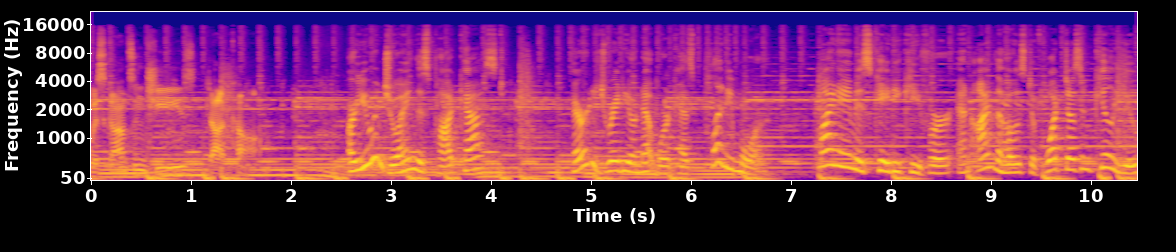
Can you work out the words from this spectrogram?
wisconsincheese.com. Are you enjoying this podcast? Heritage Radio Network has plenty more. My name is Katy Keiffer, and I'm the host of What Doesn't Kill You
